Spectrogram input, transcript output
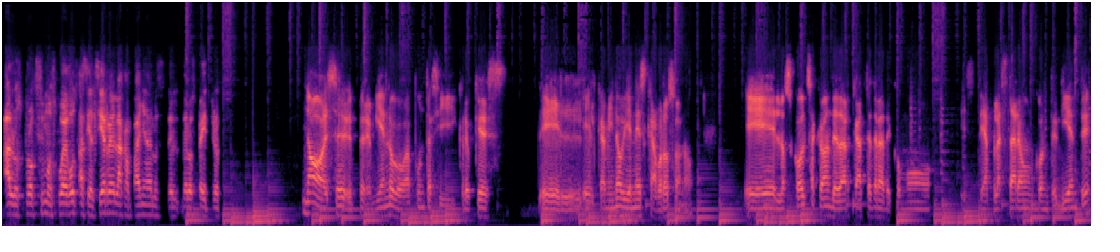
a los próximos juegos hacia el cierre de la campaña de los, de, los Patriots. No, ese, pero bien lo apuntas y creo que es el, el camino bien escabroso, ¿no? Eh, los Colts acaban de dar cátedra de cómo este, aplastar a un contendiente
